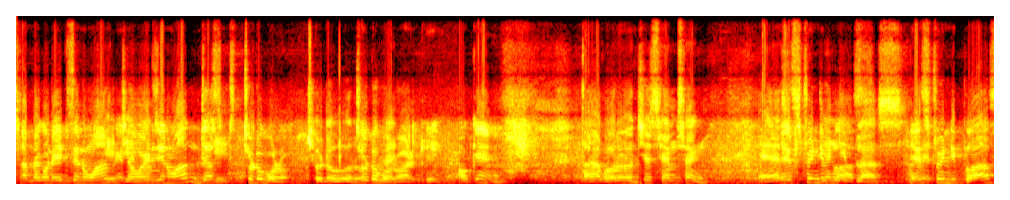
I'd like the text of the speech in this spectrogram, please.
Snapdragon eight gen one 8 Gen এটাও এইট জেন ওয়ান জাস্ট ছোট বড়। ছোট বড় ছোট বড় আর কি ওকে তারপরে হচ্ছে Samsung S twenty plus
